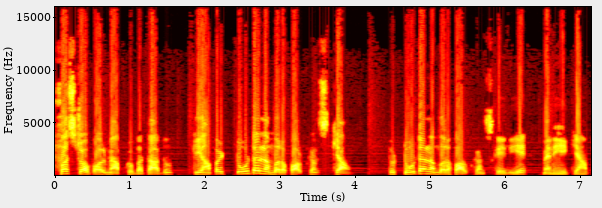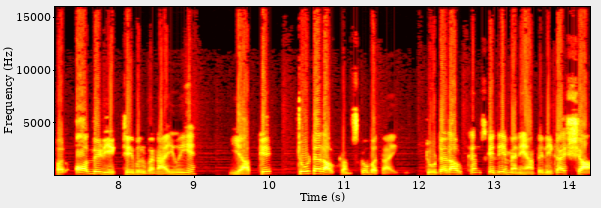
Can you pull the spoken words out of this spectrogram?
फ़र्स्ट ऑफ़ ऑल मैं आपको बता दूँ कि यहाँ पर टोटल नंबर ऑफ़ आउटकम्स क्या हो। तो टोटल नंबर ऑफ़ आउटकम्स के लिए मैंने एक यहाँ पर ऑलरेडी एक टेबल बनाई हुई है। ये आपके टोटल आउटकम्स को बताएगी। टोटल आउटकम्स के लिए मैंने यहाँ पे लिखा है शाम।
